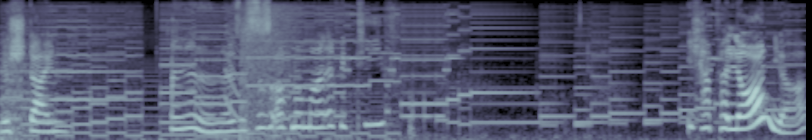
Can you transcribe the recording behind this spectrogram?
Gestein. Also ist es auch normal effektiv. Ich habe verloren, ja.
